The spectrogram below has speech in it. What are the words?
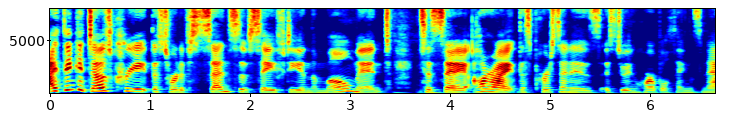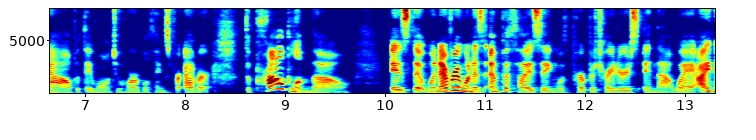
I think it does create this sort of sense of safety in the moment to say, all right, this person is is doing horrible things now, but they won't do horrible things forever. The problem though is that when everyone is empathizing with perpetrators in that way, I,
